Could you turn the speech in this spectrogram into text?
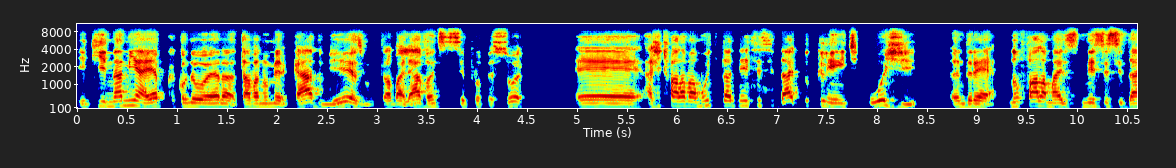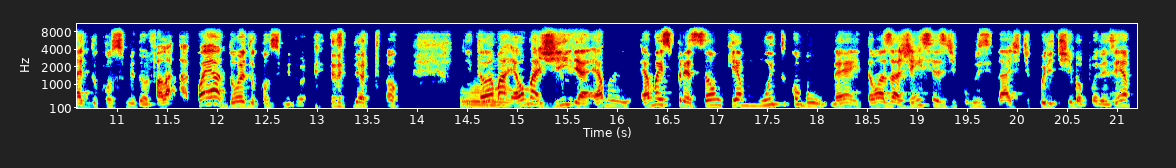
e que na minha época, quando eu era estava no mercado mesmo, trabalhava antes de ser professor, é, a gente falava muito da necessidade do cliente. Hoje, André, não fala mais necessidade do consumidor, fala qual é a dor do consumidor. Então, então é, uma, é uma gíria, é uma, é uma expressão que é muito comum, né? Então as agências de publicidade de Curitiba, por exemplo,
